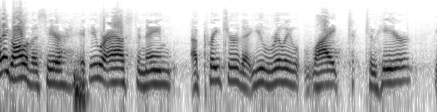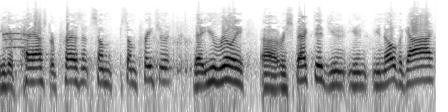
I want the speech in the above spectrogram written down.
I think all of us here, if you were asked to name a preacher that you really liked to hear, either past or present, some some preacher that you really uh, respected, you you you know the guy,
